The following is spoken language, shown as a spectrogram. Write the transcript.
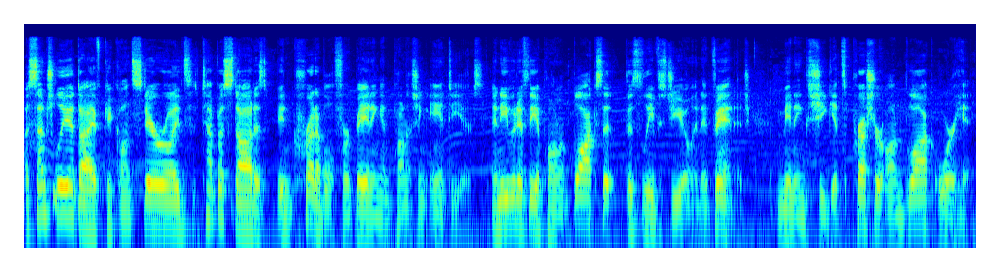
Essentially a dive kick on steroids, Tempestad is incredible for baiting and punishing anti-airs, and even if the opponent blocks it, this leaves Gio in advantage, meaning she gets pressure on block or hit.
